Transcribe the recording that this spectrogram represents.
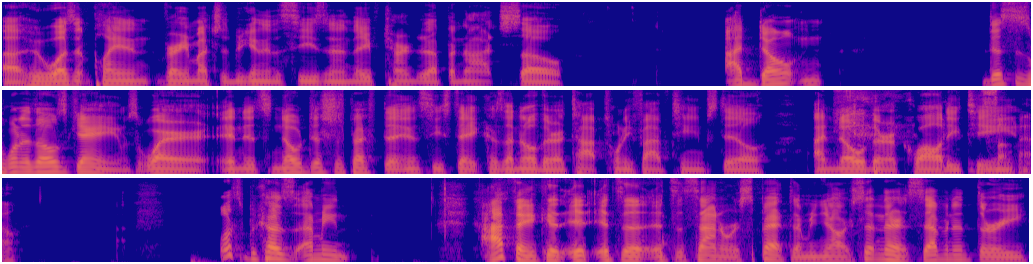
uh, who wasn't playing very much at the beginning of the season, and they've turned it up a notch. So I don't. This is one of those games where, and it's no disrespect to NC State because I know they're a top twenty-five team still. I know they're a quality team. Somehow. Well, it's because I mean, I think it, it, it's a it's a sign of respect. I mean, y'all are sitting there at seven and three.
